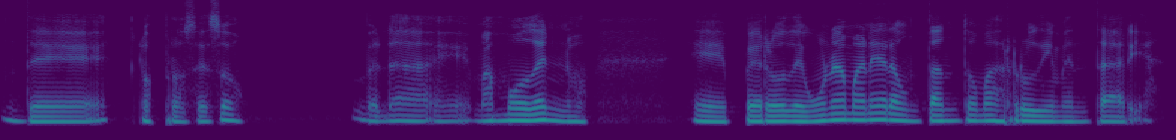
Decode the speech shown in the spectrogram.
de los procesos, ¿verdad? Eh, más modernos, eh, pero de una manera un tanto más rudimentaria.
